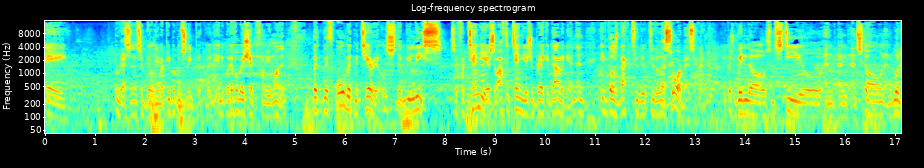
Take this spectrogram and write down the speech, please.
a a residence, a building where people could sleep, but, but in whatever way, shape, or form you wanted, but with all with materials that we lease. So for ten uh-huh. years, so after ten years, you break it down again, and it goes back to the to the lessor basically, uh-huh. Because windows and steel and, and, and stone and wood,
